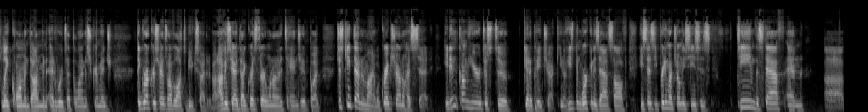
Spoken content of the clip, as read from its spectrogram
Blake Corum and Donovan Edwards at the line of scrimmage. I think Rutgers fans will have a lot to be excited about. Obviously, I digressed there. I went on a tangent, but just keep that in mind. What Greg Schiano has said he didn't come here just to get a paycheck. You know, he's been working his ass off. He says he pretty much only sees his team, the staff, and uh,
